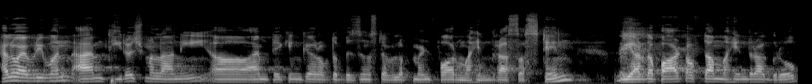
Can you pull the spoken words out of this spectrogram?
hello, everyone. I'm Dheeraj Malani. I'm taking care of the business development for Mahindra Susten. We are the part of the Mahindra Group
